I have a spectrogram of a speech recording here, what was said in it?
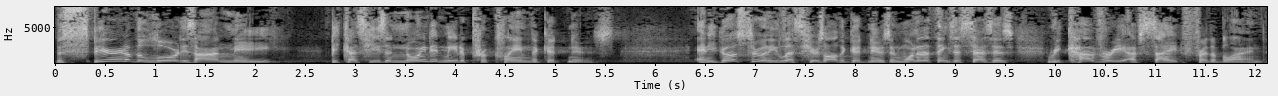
The Spirit of the Lord is on me because he's anointed me to proclaim the good news. And he goes through and he lists, here's all the good news. And one of the things it says is recovery of sight for the blind.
